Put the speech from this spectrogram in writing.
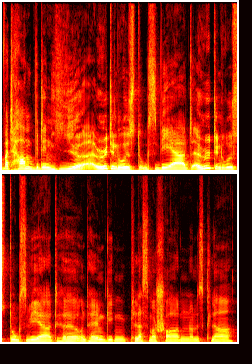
was haben wir denn hier? Erhöht den Rüstungswert, erhöht den Rüstungswert äh, und Helm gegen Plasmaschaden, alles klar.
